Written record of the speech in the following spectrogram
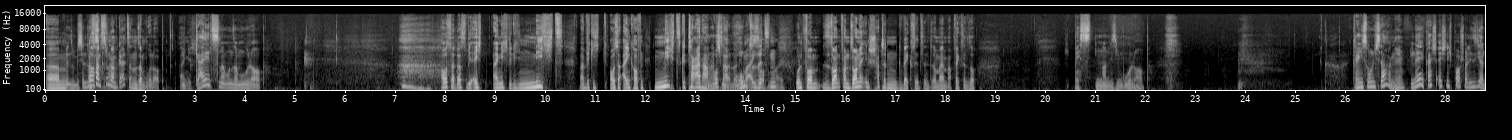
ähm, Bin so ein bisschen was lost fandst du denn am geilsten an unserem Urlaub? Eigentlich. Geilsten an unserem Urlaub. Außer, dass wir echt eigentlich wirklich nichts, war wirklich außer einkaufen, nichts getan haben, nicht außer mal- rumzusitzen und vom Son von Sonne in Schatten gewechselt sind, so beim Abwechseln so. Besten an diesem Urlaub. Kann ich so nicht sagen. Nee. Nee. kann ich echt nicht pauschalisieren.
